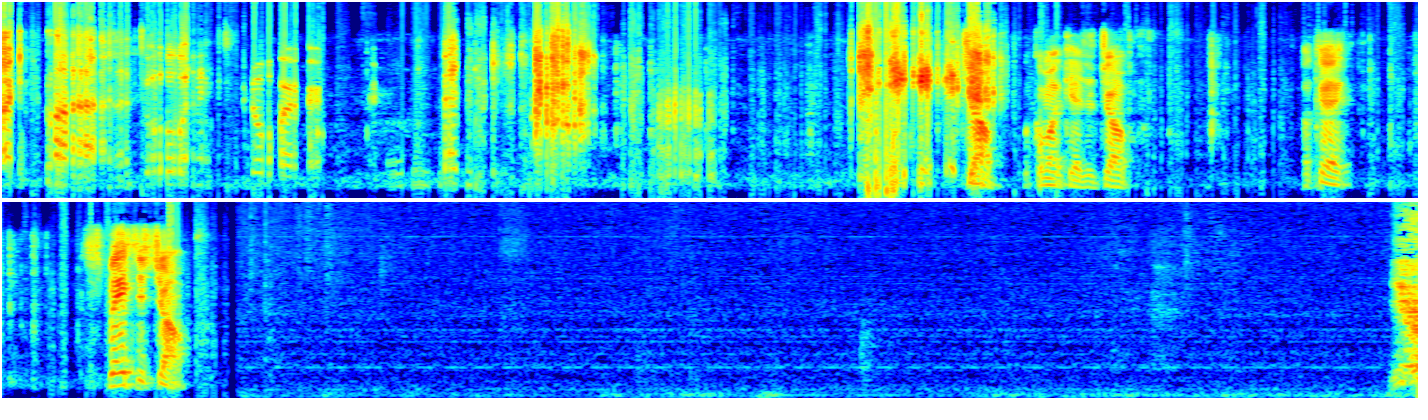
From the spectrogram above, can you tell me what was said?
Alright, come on. Let's go next door. Jump. Oh, come on, kids, jump. Okay. Space is jump. Yeah.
